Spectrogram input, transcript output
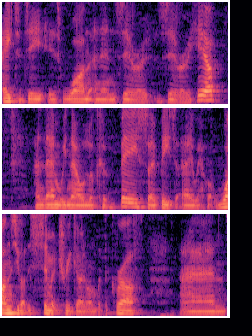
A to D is 1 and then 0, 0 here. And then we now look at B. So B to A, we've got 1. So you've got this symmetry going on with the graph. And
